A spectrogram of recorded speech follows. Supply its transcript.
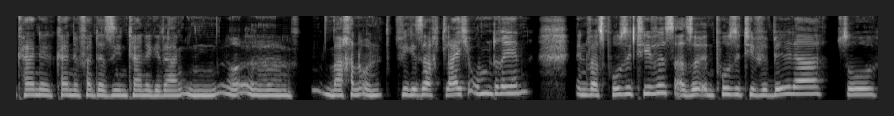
keine, keine Fantasien, keine Gedanken äh, machen und wie gesagt, gleich umdrehen in was Positives, also in positive Bilder, so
